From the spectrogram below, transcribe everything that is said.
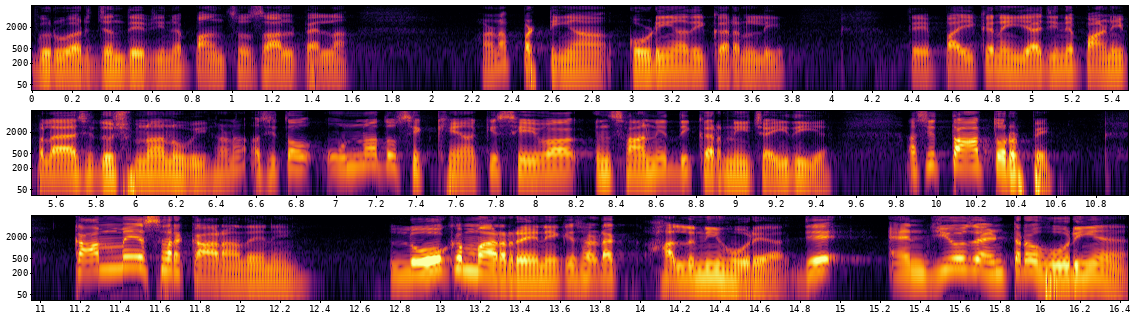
ਗੁਰੂ ਅਰਜਨ ਦੇਵ ਜੀ ਨੇ 500 ਸਾਲ ਪਹਿਲਾਂ, ਹਨਾ? ਪੱਟੀਆਂ ਕੋੜੀਆਂ ਦੀ ਕਰਨ ਲਈ। ਤੇ ਭਾਈ ਕਨਈਆ ਜੀ ਨੇ ਪਾਣੀ ਪਿਲਾਇਆ ਸੀ ਦੁਸ਼ਮਣਾਂ ਨੂੰ ਵੀ, ਹਨਾ? ਅਸੀਂ ਤਾਂ ਉਹਨਾਂ ਤੋਂ ਸਿੱਖਿਆ ਕਿ ਸੇਵਾ ਇਨਸਾਨੀਅਤ ਦੀ ਕਰਨੀ ਚਾਹੀਦੀ ਹੈ। ਅਸੀਂ ਤਾਂ ਤੁਰ ਪਏ। ਕੰਮ ਇਹ ਸਰਕਾਰਾਂ ਦੇ ਨੇ। ਲੋਕ ਮਰ ਰਹੇ ਨੇ ਕਿ ਸਾਡਾ ਹੱਲ ਨਹੀਂ ਹੋ ਰਿਹਾ। ਜੇ ਐਨਜੀਓਜ਼ ਐਂਟਰ ਹੋ ਰਹੀਆਂ,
